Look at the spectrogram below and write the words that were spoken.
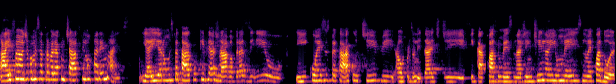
Aí foi onde eu comecei a trabalhar com teatro e não parei mais. E aí era um espetáculo que viajava Brasil. E com esse espetáculo tive a oportunidade de ficar quatro meses na Argentina e um mês no Equador,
